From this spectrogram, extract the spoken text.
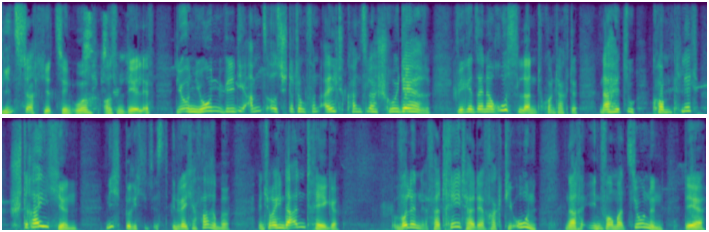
Dienstag 14 Uhr aus dem DLF. Die Union will die Amtsausstattung von Altkanzler Schröder wegen seiner Russland-Kontakte nahezu komplett streichen. Nicht berichtet ist, in welcher Farbe. Entsprechende Anträge wollen Vertreter der Fraktion nach Informationen der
